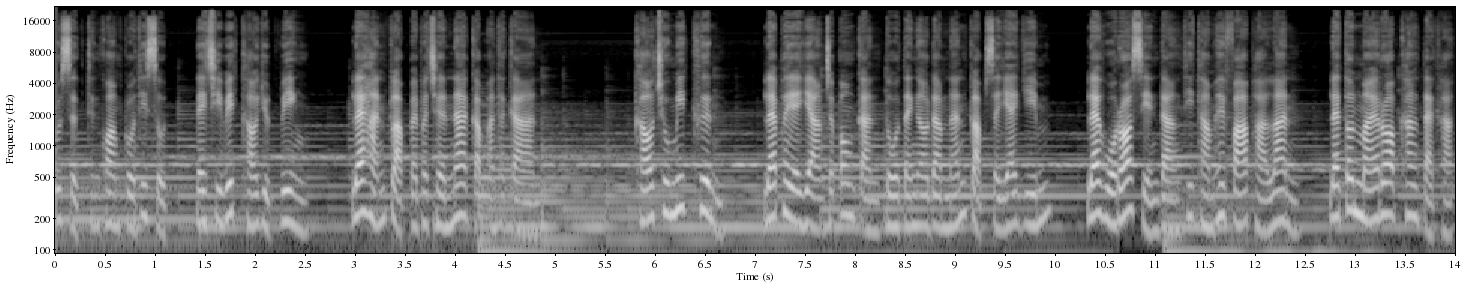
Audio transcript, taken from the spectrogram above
รู้สึกถึงความกลัวที่สุด ในชีวิตเขาหยุดวิ่ง และหันกลับไปเผชิญหน้ากับอันธการ เขาชูมีดขึ้น และพยายามจะป้องกันตัวแต่เงาดำนั้นกลับสยะยิ้ม และหัวเราะเสียงดังที่ทำให้ฟ้าผ่าลั่น และต้นไม้รอบข้างแตกหัก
